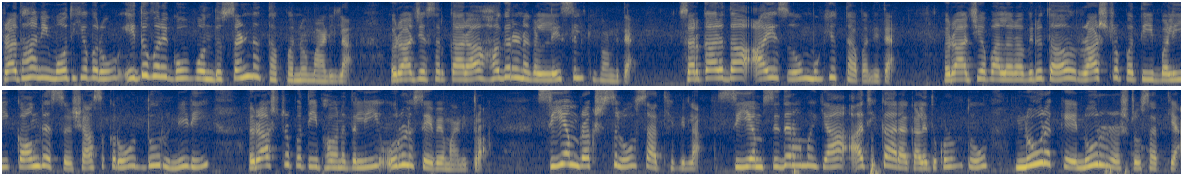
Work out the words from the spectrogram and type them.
ಪ್ರಧಾನಿ ಮೋದಿಯವರು ಇದುವರೆಗೂ ಒಂದು ಸಣ್ಣ ತಪ್ಪನ್ನು ಮಾಡಿಲ್ಲ. ರಾಜ್ಯ ಸರ್ಕಾರ ಹಗರಣಗಳಲ್ಲಿ ಸಿಲುಕಿಕೊಂಡಿದೆ. ಸರ್ಕಾರದ ಆಯಸ್ಸು ಮುಗಿಯುತ್ತಾ ಬಂದಿದೆ. ರಾಜ್ಯಪಾಲರ ವಿರುದ್ಧ ರಾಷ್ಟ್ರಪತಿ ಬಳಿ ಕಾಂಗ್ರೆಸ್ ಶಾಸಕರು ದೂರು ನೀಡಿ ರಾಷ್ಟ್ರಪತಿ ಭವನದಲ್ಲಿ ಉರುಳು ಸೇವೆ ಮಾಡಿದ್ರು. ಸಿಎಂ ರಕ್ಷಿಸಲು ಸಾಧ್ಯವಿಲ್ಲ. ಸಿಎಂ ಸಿದ್ದರಾಮಯ್ಯ ಅಧಿಕಾರ ಕಳೆದುಕೊಳ್ಳುವುದು ನೂರಕ್ಕೆ ನೂರರಷ್ಟು ಸತ್ಯ.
